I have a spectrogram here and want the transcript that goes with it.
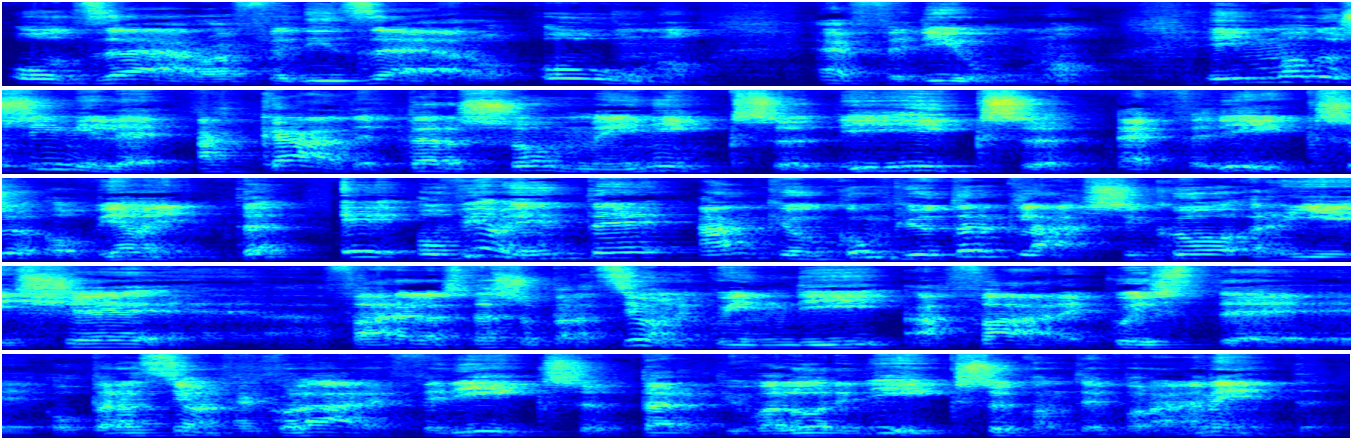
o 0 f di 0 o 1 f di 1 e in modo simile accade per somme in x di x f di x ovviamente e ovviamente anche un computer classico riesce fare la stessa operazione, quindi a fare queste operazioni, calcolare f di x per più valori di x contemporaneamente.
